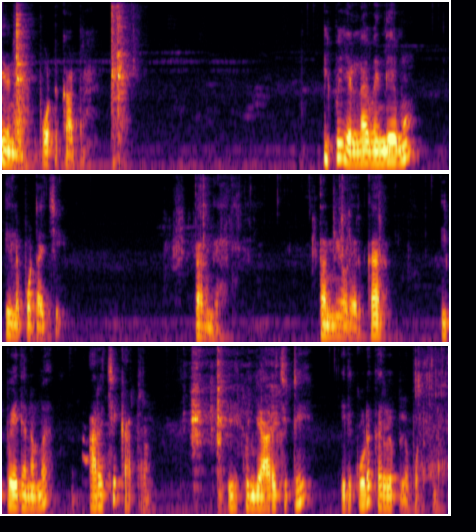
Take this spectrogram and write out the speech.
இருங்க போட்டு காட்டுறேன். இப்போ எல்லா வெந்தயமும் இதில் போட்டாச்சு. தருங்க தண்ணியோடு இருக்கா? இப்போ இதை நம்ம அரைச்சி காட்டுறோம். இது கொஞ்சம் அரைச்சிட்டு இது கூட கருவேப்பிலை போட்டுக்கணும்.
